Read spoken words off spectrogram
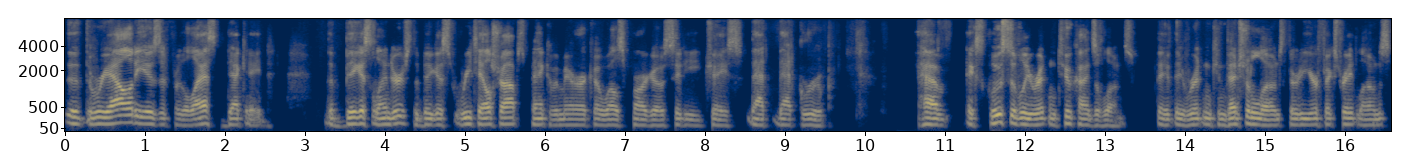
the, the reality is that for the last decade the biggest lenders the biggest retail shops bank of america wells fargo Citi chase that that group have exclusively written two kinds of loans. They, they've written conventional loans, 30 year fixed rate loans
